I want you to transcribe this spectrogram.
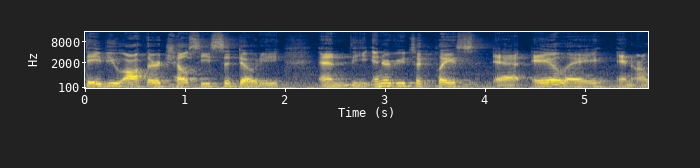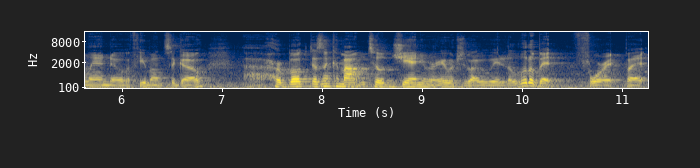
debut author Chelsea Sedoti, and the interview took place at ALA in Orlando a few months ago. Uh, her book doesn't come out until January, which is why we waited a little bit for it, but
